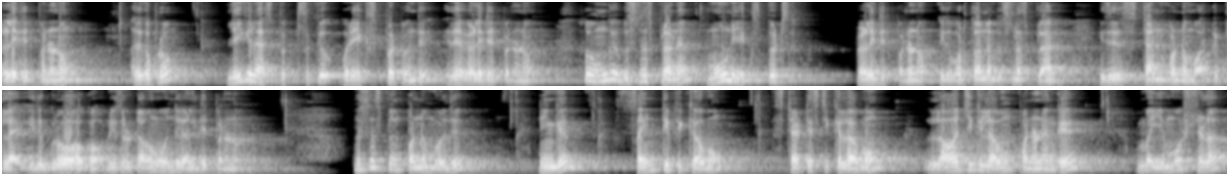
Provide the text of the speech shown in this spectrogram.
வேலிடேட் பண்ணணும். அதுக்கப்புறம் லீகல் ஆஸ்பெக்ட்ஸுக்கு ஒரு எக்ஸ்பர்ட் வந்து இதை வேலிடேட் பண்ணணும். ஸோ உங்கள் பிஸ்னஸ் பிளானை மூணு எக்ஸ்பர்ட்ஸ் வேலிடேட் பண்ணணும். இது ஒருத்தான பிஸ்னஸ் பிளான் இது ஸ்டாண்ட் பண்ணும் மார்க்கெட்டில் இது க்ரோ ஆகும் அப்படின்னு சொல்லிட்டு அவங்க வந்து வேலிடேட் பண்ணணும். பிஸ்னஸ் பிளான் பண்ணும்போது நீங்கள் சயின்டிஃபிக்காகவும் ஸ்டாட்டிஸ்டிக்கலாகவும் லாஜிக்கலாகவும் பண்ணணுங்க. ரொம்ப எமோஷ்னலாக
